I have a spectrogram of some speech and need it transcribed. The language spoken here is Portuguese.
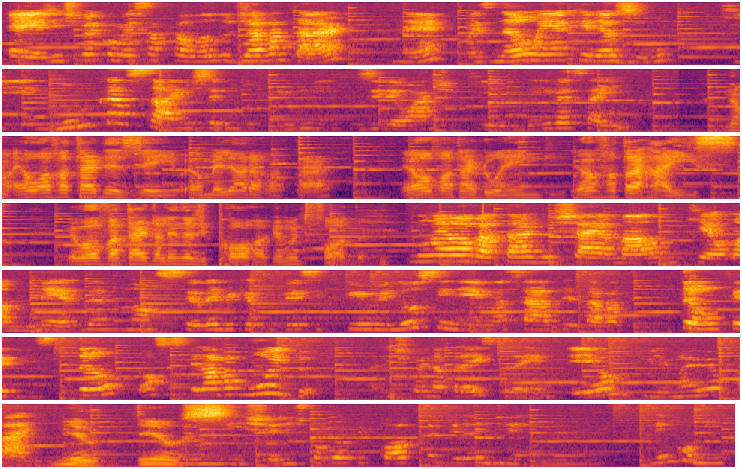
É, e a gente vai começar falando de Avatar, né? Mas não é aquele azul, que nunca sai o segundo filme. Inclusive, eu acho que nem vai sair. Não, é o Avatar desenho, é o melhor Avatar. É o Avatar do Eng, é o Avatar raiz, é o Avatar da lenda de Korra, que é muito foda. Não é o Avatar do Shyamalan, que é uma merda. Nossa, eu lembro que eu fui ver esse filme no cinema, sabe? Eu tava tão feliz, tão... Nossa, eu esperava muito. A gente foi na pré-estreia. Eu, minha irmã e meu pai. Meu Foi um Deus. lixo. A gente comprou pipoca grande ainda. Nem comi.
